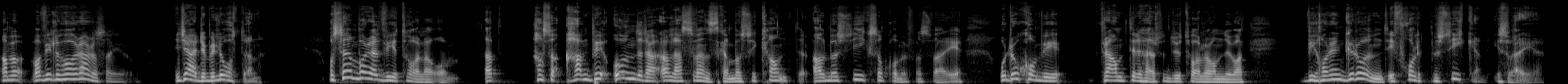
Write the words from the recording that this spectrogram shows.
Ja, men, vad vill du höra då? säger de. Gärdebylåten. Och sen började vi tala om att alltså, han beundrar alla svenska musikanter, all musik som kommer från Sverige. Och då kom vi fram till det här som du talar om nu att vi har en grund i folkmusiken i Sverige.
